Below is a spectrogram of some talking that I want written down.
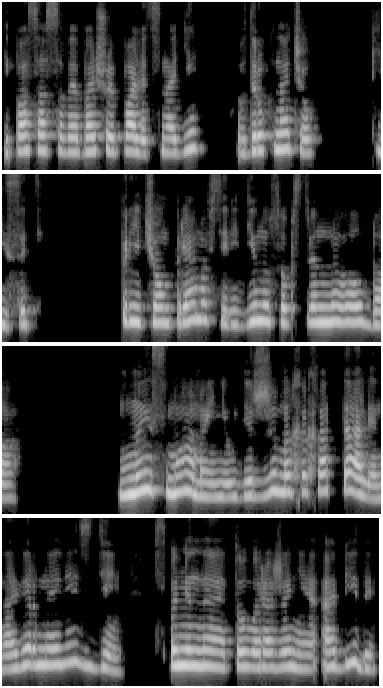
и посасывая большой палец ноги, вдруг начал писать, причем прямо в середину собственного лба. Мы с мамой неудержимо хохотали, наверное, весь день, вспоминая то выражение обиды,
